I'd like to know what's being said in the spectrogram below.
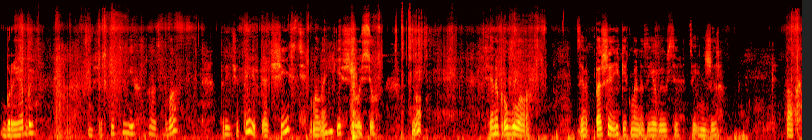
бреби. Ось скільки їх? Раз, два, три, чотири, п'ять, шість. Маленькі ще ось. Ну, ще не пробувала. Це перший рік, як в мене з'явився цей інжир. Так.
